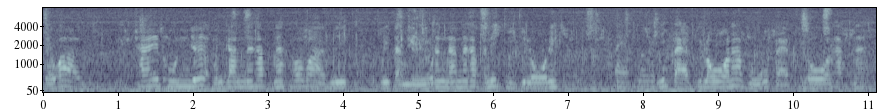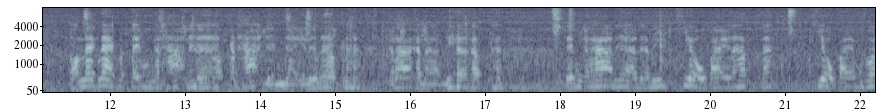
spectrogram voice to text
แต่ว่าใช้ทุนเยอะเหมือนกันนะครับนะเพราะว่ามีมีแต่หมูทั้งนั้นนะครับ อันนี้กี่กิโลนี่ แปดโลนี่8กิโลนะครับหมู8กิโลนะครับนะตอนแรกๆก็เต็มกระทะนี่เลยนะครับกระทะใหญ่ๆเลยนะครับกระทะขนาดนี้ครับ เต็มกระทะเนี่ยเดี๋ยวนี้เคี่ยวไปนะครับนะเคี่ยวไปมันก็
